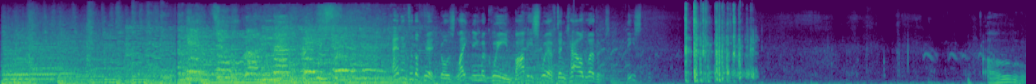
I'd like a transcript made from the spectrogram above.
And into the pit goes Lightning McQueen, Bobby Swift, and Cal Weathers. These. Oh.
